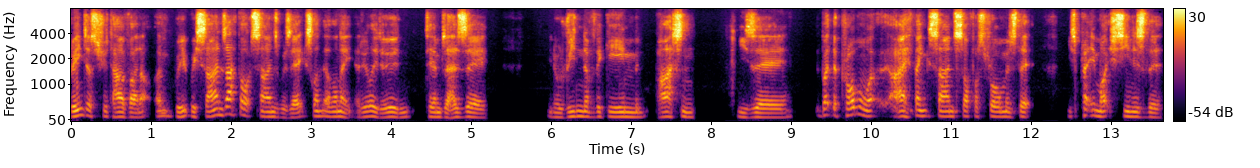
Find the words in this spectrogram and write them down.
Rangers should have an um, with Sands. I thought Sands was excellent the other night. I really do in terms of his, uh, you know, reading of the game, and passing. He's, uh, but the problem I think Sands suffers from is that he's pretty much seen as the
